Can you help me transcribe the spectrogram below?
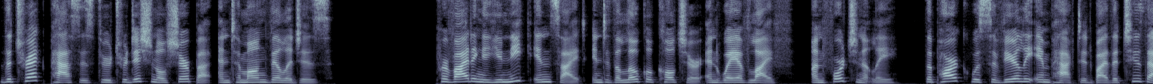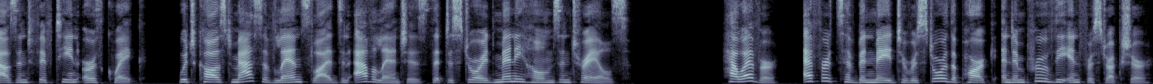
The trek passes through traditional Sherpa and Tamang villages, providing a unique insight into the local culture and way of life. Unfortunately, the park was severely impacted by the 2015 earthquake, which caused massive landslides and avalanches that destroyed many homes and trails. However, efforts have been made to restore the park and improve the infrastructure,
